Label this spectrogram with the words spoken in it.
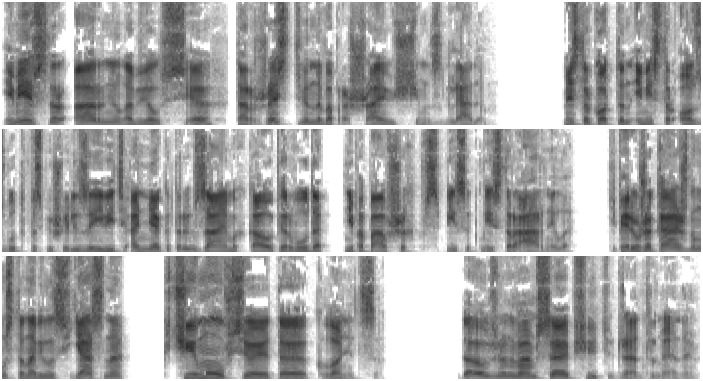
И мистер Арнил обвел всех торжественно вопрошающим взглядом. Мистер Коттон и мистер Озгуд поспешили заявить о некоторых займах Каупервуда, не попавших в список мистера Арнила. Теперь уже каждому становилось ясно, к чему все это клонится. — Должен вам сообщить, джентльмены,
